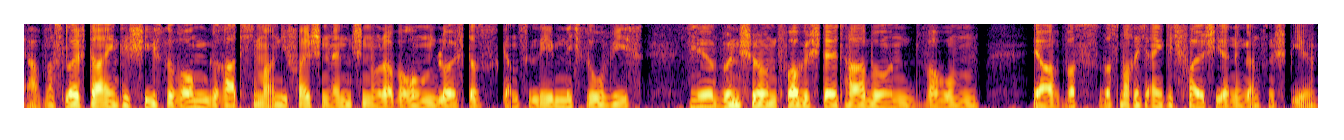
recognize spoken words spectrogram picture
ja, was läuft da eigentlich schief? So, warum gerate ich immer an die falschen Menschen oder warum läuft das ganze Leben nicht so, wie ich es mir wünsche und vorgestellt habe und warum, ja, was, was mache ich eigentlich falsch hier in dem ganzen Spiel?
